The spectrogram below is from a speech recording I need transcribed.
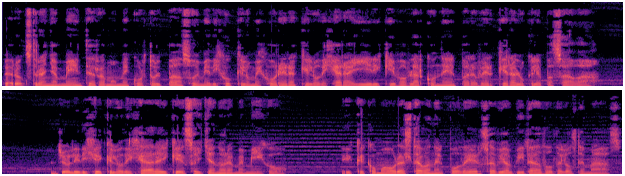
Pero extrañamente Ramón me cortó el paso y me dijo que lo mejor era que lo dejara ir y que iba a hablar con él para ver qué era lo que le pasaba. Yo le dije que lo dejara y que ese ya no era mi amigo, y que como ahora estaba en el poder se había olvidado de los demás.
